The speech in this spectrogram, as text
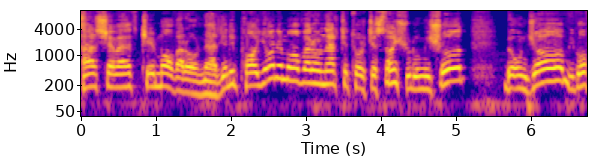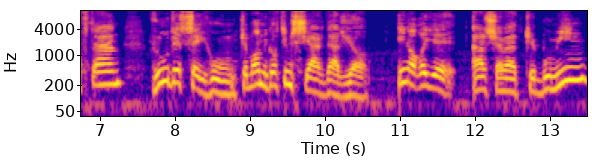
عرض شود که ماورانر یعنی پایان ماورانر که ترکستان شروع می شد به اونجا می‌گفتن رود سیهون که ما می‌گفتیم سیردریا. این آقای عرض شود که بومین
